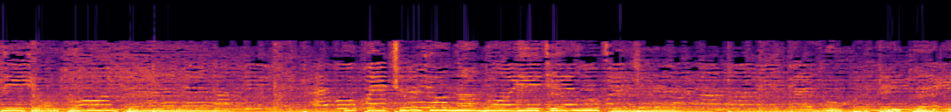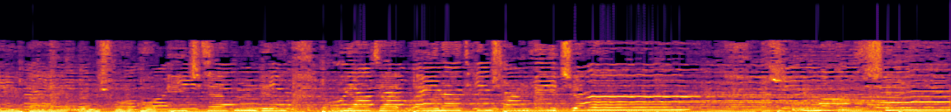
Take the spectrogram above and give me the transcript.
底有多远？该不会只有那么一点点？该不会你对白论说过一千遍，不要再为了天长地久去冒险。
